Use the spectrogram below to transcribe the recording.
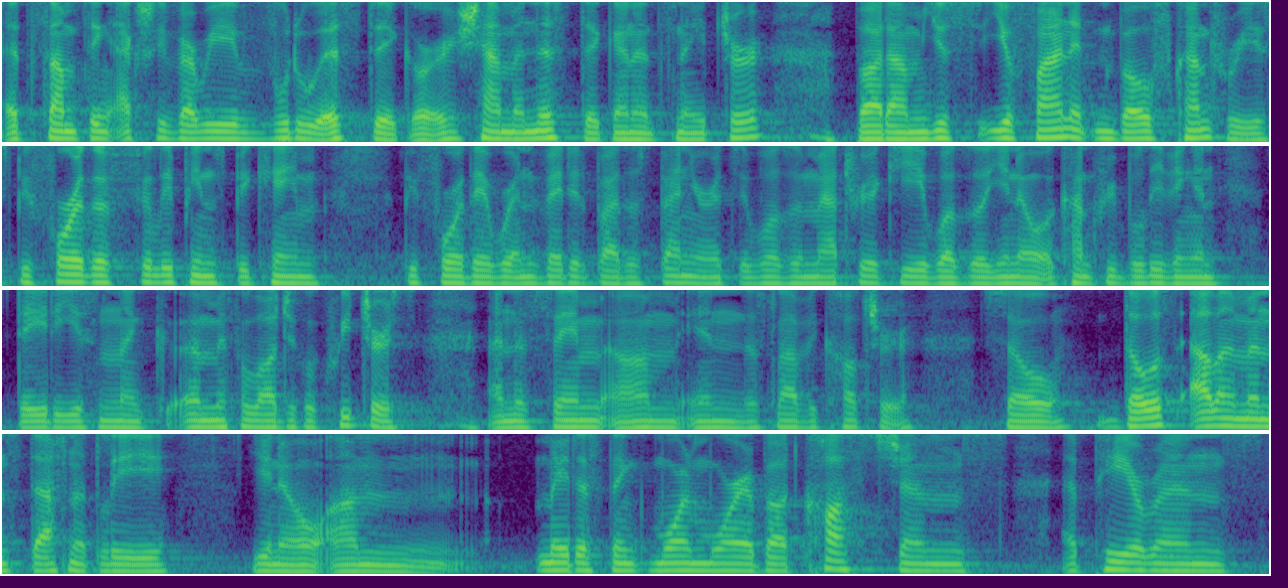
It's something actually very voodooistic or shamanistic in its nature, but um, you you find it in both countries. Before the Philippines became, before they were invaded by the Spaniards, it was a matriarchy. It was a you know a country believing in deities and like uh, mythological creatures, and the same um, in the Slavic culture. So those elements definitely, you know, um, made us think more and more about costumes, appearance,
